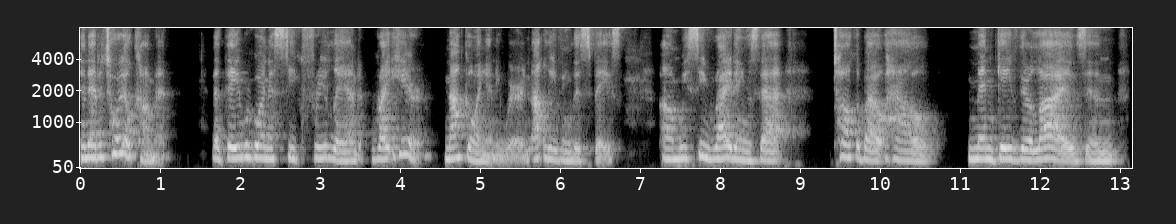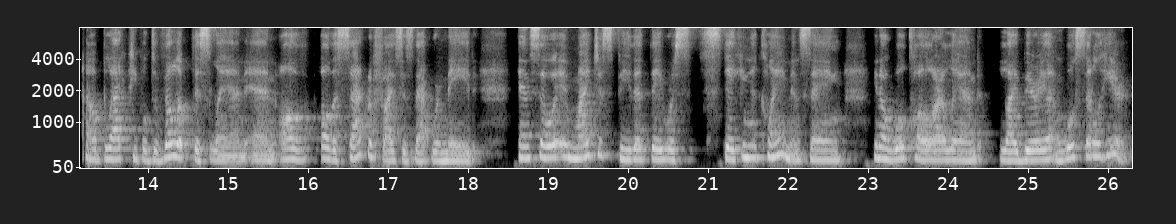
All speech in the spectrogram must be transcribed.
an editorial comment that they were going to seek free land right here, not going anywhere, not leaving this space. Um, we see writings that talk about how men gave their lives and how black people developed this land and all, all the sacrifices that were made. And so it might just be that they were staking a claim and saying you know we'll call our land liberia and we'll settle here.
